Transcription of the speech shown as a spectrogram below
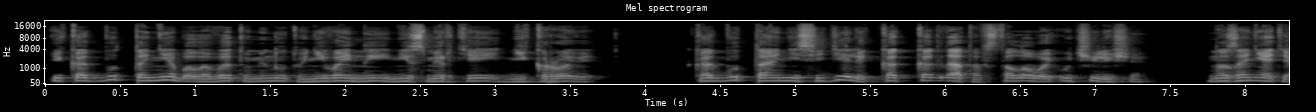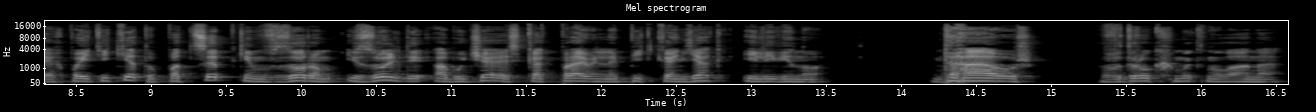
И как будто не было в эту минуту ни войны, ни смертей, ни крови. Как будто они сидели, как когда-то в столовой училище, на занятиях по этикету под цепким взором Изольды, обучаясь, как правильно пить коньяк или вино. «Да уж», – вдруг хмыкнула она,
